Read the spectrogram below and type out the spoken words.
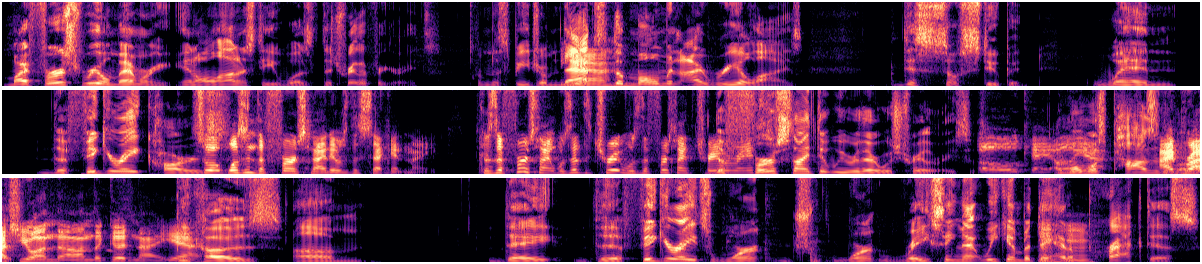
My first real memory, in all honesty, was the trailer figure eights from the speedrome. That's Yeah. the moment I realized this is so stupid. When the figure eight cars. So it wasn't the first night; it was the second night. Because the first night was that the tra- was the first night the trailer the race. first night that we were there was trailer races Oh, okay. I'm Oh, almost yeah. positive I brought you on the on the good night. Yeah. because um they the figure eights weren't weren't racing that weekend, but they had a practice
